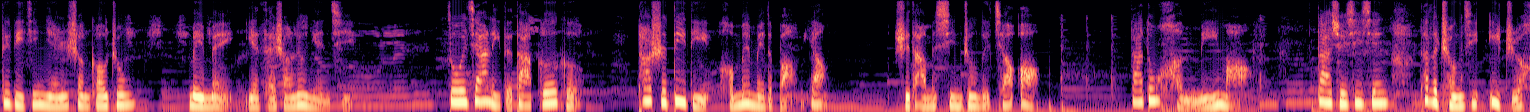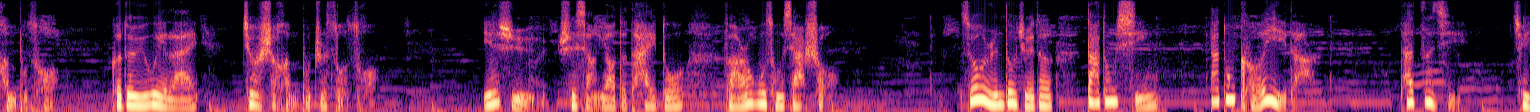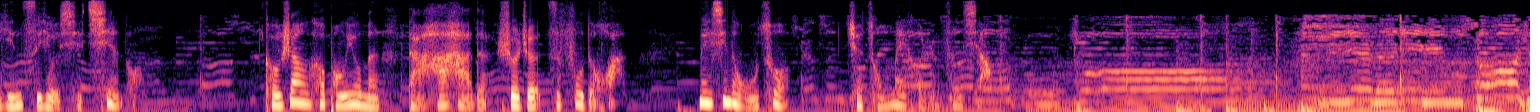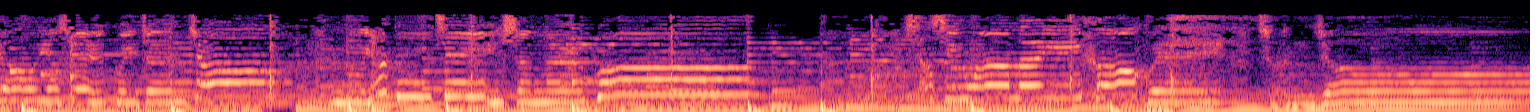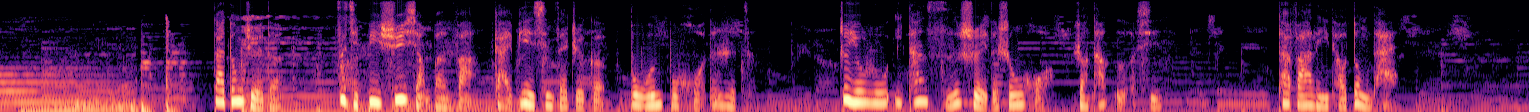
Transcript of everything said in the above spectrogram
弟弟今年上高中，妹妹也才上六年级。作为家里的大哥哥，他是弟弟和妹妹的榜样，是他们心中的骄傲。大东很迷茫，大学期间他的成绩一直很不错，可对于未来就是很不知所措。也许是想要的太多，反而无从下手。所有人都觉得大东行，大东可以的，他自己却因此有些怯懦，口上和朋友们打哈哈的说着自负的话，内心的无措却从没和人分享。阿东觉得自己必须想办法改变现在这个不温不火的日子，这犹如一滩死水的生活让他恶心。他发了一条动态：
